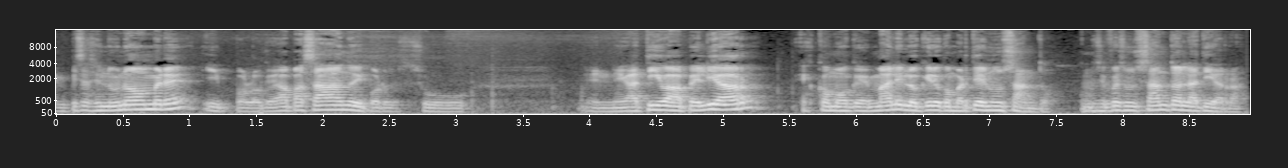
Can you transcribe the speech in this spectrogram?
empieza siendo un hombre y por lo que va pasando y por su eh, negativa a pelear, es como que Malik lo quiere convertir en un santo, como si fuese un santo en la tierra,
